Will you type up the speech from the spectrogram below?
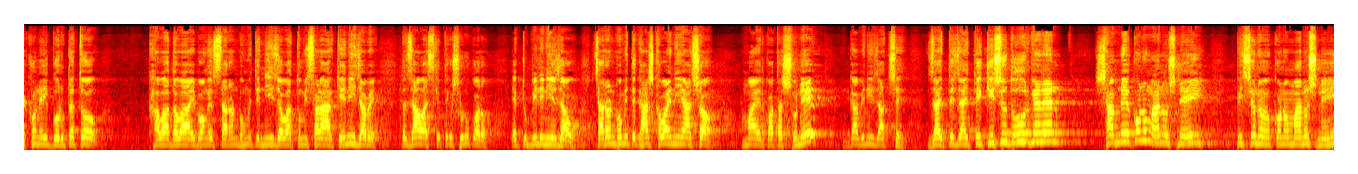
এখন এই গরুটা তো খাওয়া দাওয়া এবং এর চারণভূমিতে নিয়ে যাওয়া, তুমি ছাড়া আর কে নিয়ে যাবে? তো যাও আজকের থেকে শুরু করো, একটু বিলি নিয়ে যাও। চারণভূমিতে ঘাস খাওয়ায় নিয়ে আসো। মায়ের কথা শুনে গাভিনী যাচ্ছে। যাইতে যাইতে কিছু দূর গেলেন, সামনে কোনো মানুষ নেই। পিছনেও কোনো মানুষ নেই।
